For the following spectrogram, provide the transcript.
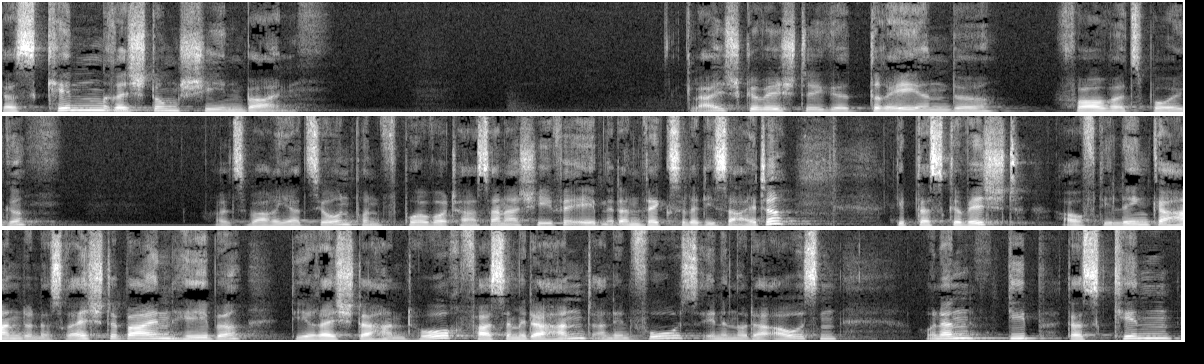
das Kinn Richtung Schienbein. Gleichgewichtige, drehende Vorwärtsbeuge als Variation von Purvottasana schiefe Ebene. Dann wechsle die Seite, gib das Gewicht auf die linke Hand und das rechte Bein, hebe die rechte Hand hoch, fasse mit der Hand an den Fuß, innen oder außen, und dann gib das Kinn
